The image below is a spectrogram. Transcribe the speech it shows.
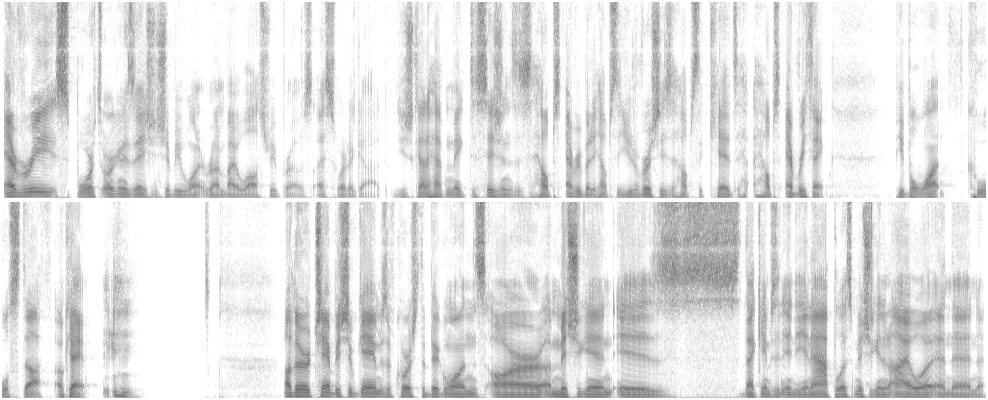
Every sports organization should be run by Wall Street bros. I swear to God. You just got to have them make decisions. This helps everybody. Helps the universities. It helps the kids. It helps everything. People want cool stuff. Okay. Other championship games, of course, the big ones are uh, Michigan is that game's in Indianapolis, Michigan and Iowa, and then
